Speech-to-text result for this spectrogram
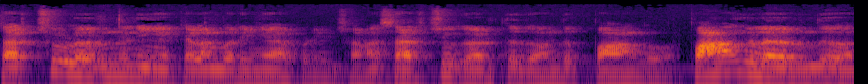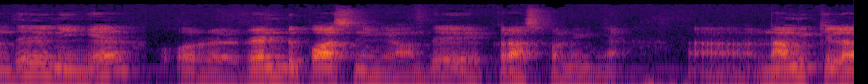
சர்ச்சுல இருந்து கிளம்புறீங்க அப்படின்னு சொன்னால் சர்ச்சுக்கு அடுத்தது வந்து பாங்கு. பாங்குல இருந்து வந்து நீங்கள் ஒரு ரெண்டு பாஸ் நீங்கள் வந்து கிராஸ் பண்ணுவீங்க. நமிக்கிலா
